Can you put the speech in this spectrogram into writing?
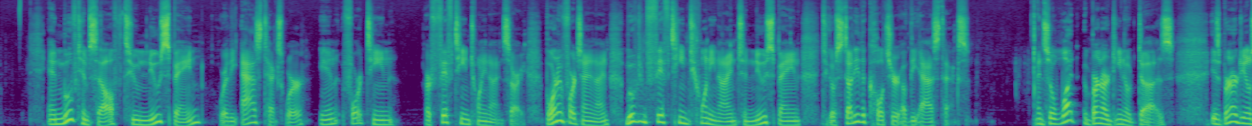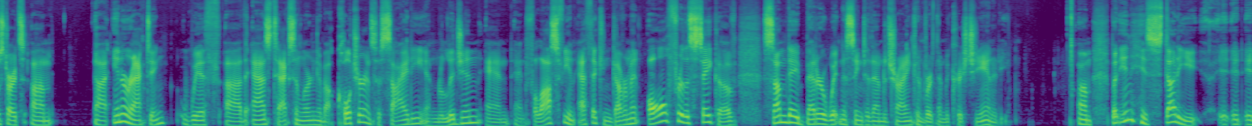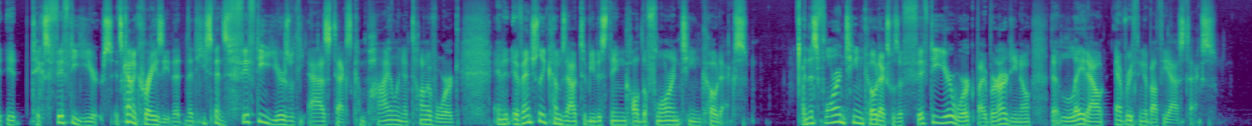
and moved himself to New Spain, where the Aztecs were, in 14 or 1529, sorry. Born in 1499, moved in 1529 to New Spain to go study the culture of the Aztecs. And so, what Bernardino does is Bernardino starts um, uh, interacting with uh, the Aztecs and learning about culture and society and religion and, and philosophy and ethic and government, all for the sake of someday better witnessing to them to try and convert them to Christianity. Um, but in his study, it, it, it takes 50 years. It's kind of crazy that, that he spends 50 years with the Aztecs compiling a ton of work, and it eventually comes out to be this thing called the Florentine Codex. And this Florentine Codex was a 50 year work by Bernardino that laid out everything about the Aztecs.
